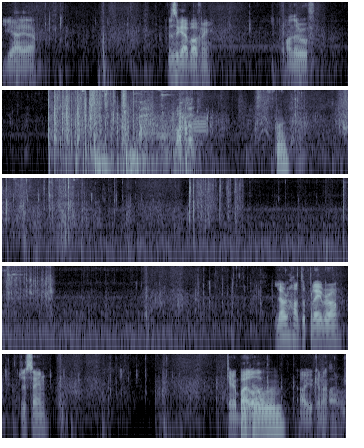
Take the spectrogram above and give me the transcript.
Yeah, yeah. There's a guy above me. On the roof. Botted. Nice. Learn how to play, bro. Just saying. Can you buy You tell low? Oh, you cannot.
